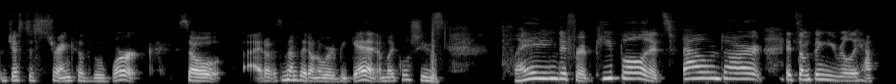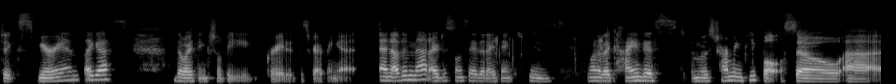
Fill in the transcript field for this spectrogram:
is just a strength of the work. So I don't, sometimes I don't know where to begin. I'm like, well, she's playing different people and it's found art. It's something you really have to experience, I guess, though I think she'll be great at describing it. And other than that, I just want to say that I think she's one of the kindest most charming people. So uh,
